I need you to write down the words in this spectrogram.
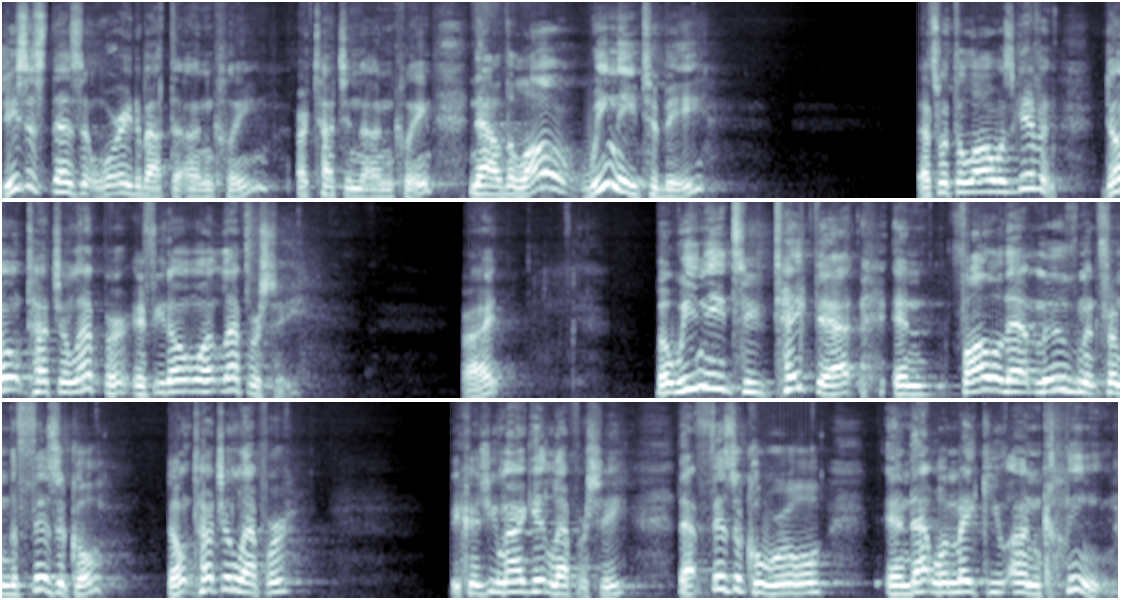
Jesus doesn't worry about the unclean or touching the unclean. Now, the law, we need to be. That's what the law was given. Don't touch a leper if you don't want leprosy, right? But we need to take that and follow that movement from the physical. Don't touch a leper because you might get leprosy. That physical rule, and that will make you unclean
